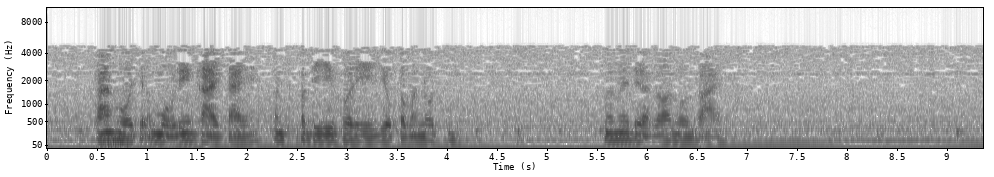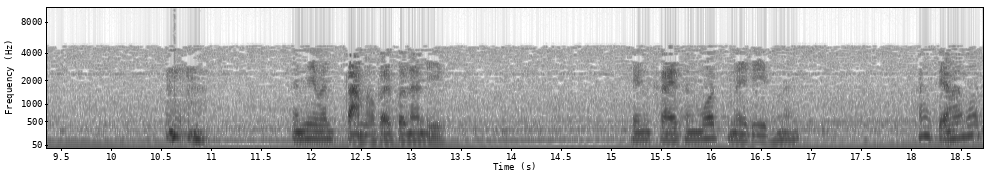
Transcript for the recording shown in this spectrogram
ๆตาหูจมูกลิ้นกายใจ มันพอดีพอดีอยู่กับมนุษย์ มันไม่เดือดร้อนวุ่นวายอันนี้มันต่ำลงไปกว่านั้นอีกเห็นใครทั้งหมดไม่ดีทั้งนั้น ทั้งเสียงทั้งหมด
